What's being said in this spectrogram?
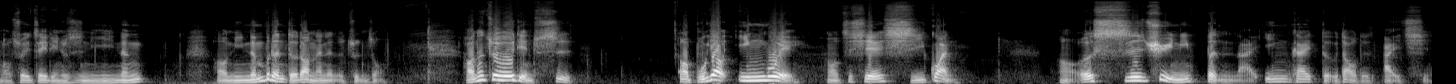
哦，所以这一点就是你能。哦，你能不能得到男人的尊重？好，那最后一点就是，哦，不要因为哦这些习惯哦而失去你本来应该得到的爱情。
